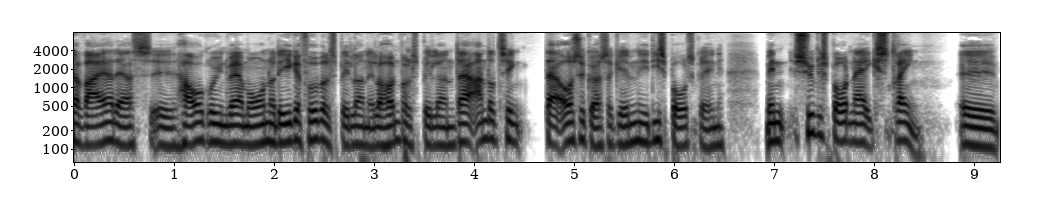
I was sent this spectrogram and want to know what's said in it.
der vejer deres øh, havregryn hver morgen, og det ikke er fodboldspilleren eller håndboldspilleren. Der er andre ting, der også gør sig gældende i de sportsgrene. Men cykelsporten er ekstrem. Øh,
